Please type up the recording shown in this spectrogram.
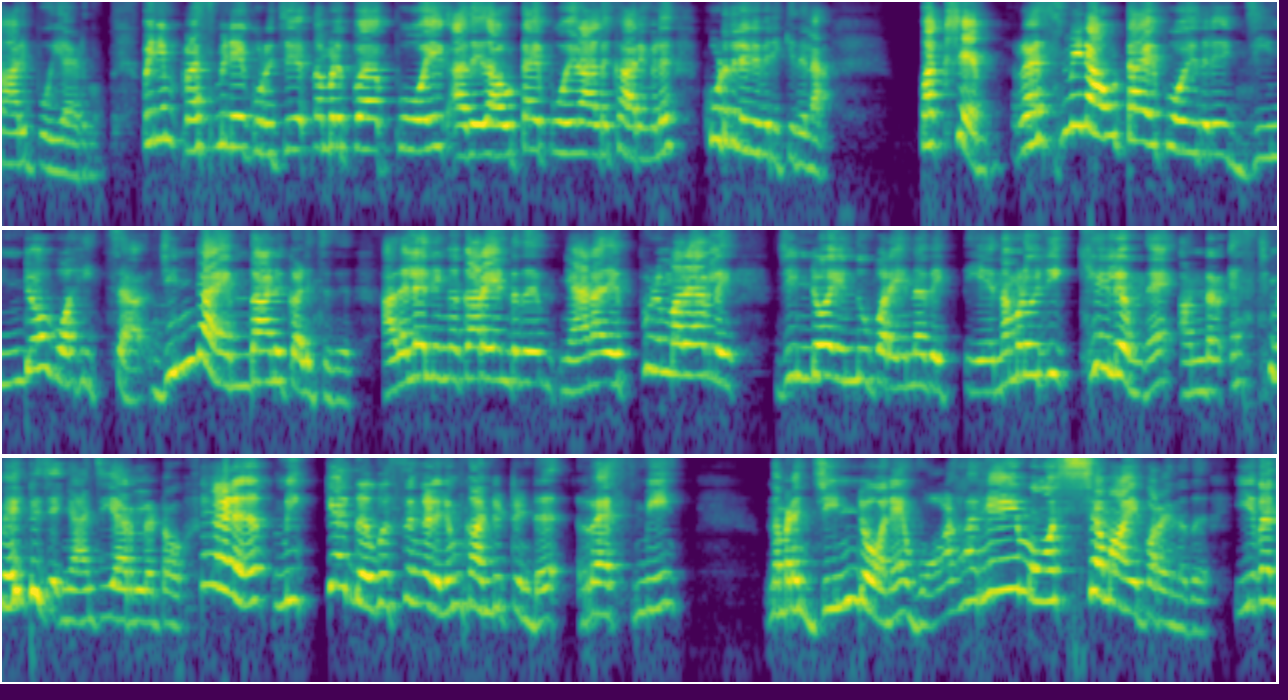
മാറിപ്പോയായിരുന്നു. അപ്പൊ ഇനി റസ്മിനെ കുറിച്ച് നമ്മളിപ്പോ പോയി അതായത് ഔട്ടായി പോയ ഒരാളുടെ കാര്യങ്ങൾ കൂടുതൽ വിവരിക്കുന്നില്ല. പക്ഷേ റസ്മിൻ ഔട്ടായി പോയതിൽ ജിൻഡോ വഹിച്ച ജിൻഡ എന്താണ് കളിച്ചത്? അതല്ലേ നിങ്ങൾക്ക് അറിയേണ്ടത് ഞാൻ അത് എപ്പോഴും പറയാറില്ലേ ജിൻഡോ എന്ന് പറയുന്ന വ്യക്തിയെ നമ്മൾ ഒരിക്കലും അണ്ടർ എസ്റ്റിമേറ്റ് ഞാൻ ചെയ്യാറില്ല കേട്ടോ നിങ്ങൾ മിക്ക ദിവസങ്ങളിലും കണ്ടിട്ടുണ്ട് റസ്മിൻ നമ്മുടെ ജിൻഡോനെ വളരെ മോശമായി പറയുന്നത്. Even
